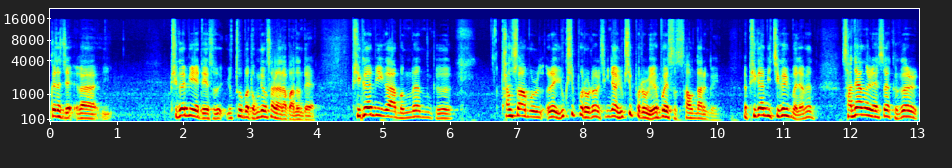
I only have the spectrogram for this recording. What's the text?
그래서 제가 피그미에 대해서 유튜버 동영상을 하나 봤는데 피그미가 먹는 그 탄수화물의 60%를 식량 60%를 외부에서 사온다는 거예요. 피그미 직업이 뭐냐면 사냥을 해서 그걸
